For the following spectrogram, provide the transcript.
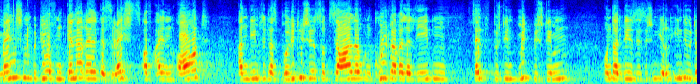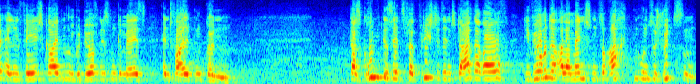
Menschen bedürfen generell des Rechts auf einen Ort, an dem sie das politische, soziale und kulturelle Leben selbstbestimmt mitbestimmen und an dem sie sich in ihren individuellen Fähigkeiten und Bedürfnissen gemäß entfalten können. Das Grundgesetz verpflichtet den Staat darauf, die Würde aller Menschen zu achten und zu schützen.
